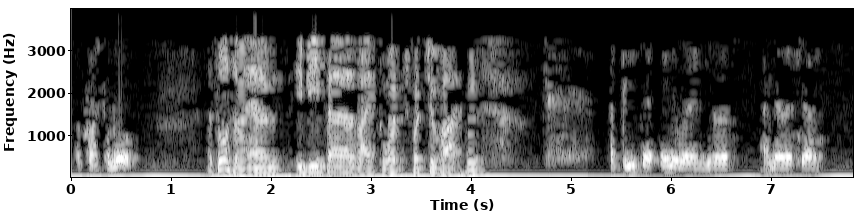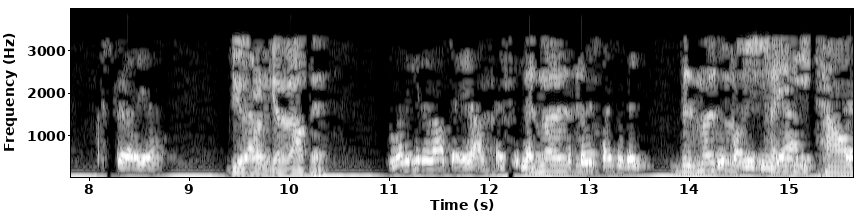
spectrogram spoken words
across the world. That's awesome. Um, Ibiza, like what what's your vibe? Ibiza, anywhere in Europe, America, Australia. Do you want to get it out there? We want to get it out there. Yeah. There's no- the first place I think There's no We'll sort of shady um, town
